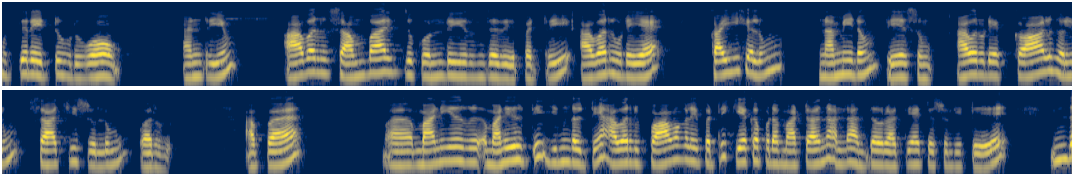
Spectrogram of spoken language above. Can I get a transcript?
முத்திரையிட்டு விடுவோம். அன்றியும் அவர் சம்பாதித்து கொண்டு இருந்தது பற்றி அவருடைய கைகளும் நம்மிடம் பேசும். அவருடைய கால்களும் சாட்சி சொல்லும் வருது. அப்போ மனிதர் மனிதர்கிட்டையும் ஜின்கள்கிட்டையும் அவர்கள் பாவங்களை பற்றி கேட்கப்பட மாட்டாதுன்னு அல்ல அந்த ஒரு அத்தியாயத்தை சொல்லிட்டு இந்த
